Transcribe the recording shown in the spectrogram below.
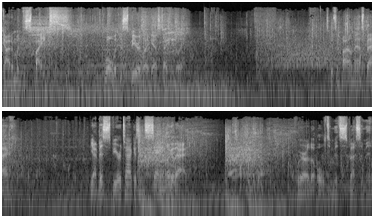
Got him with the spikes. Well, with the spears, I guess, technically. Let's get some biomass back. Yeah, this spear attack is insane. Look at that. We are the ultimate specimen.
